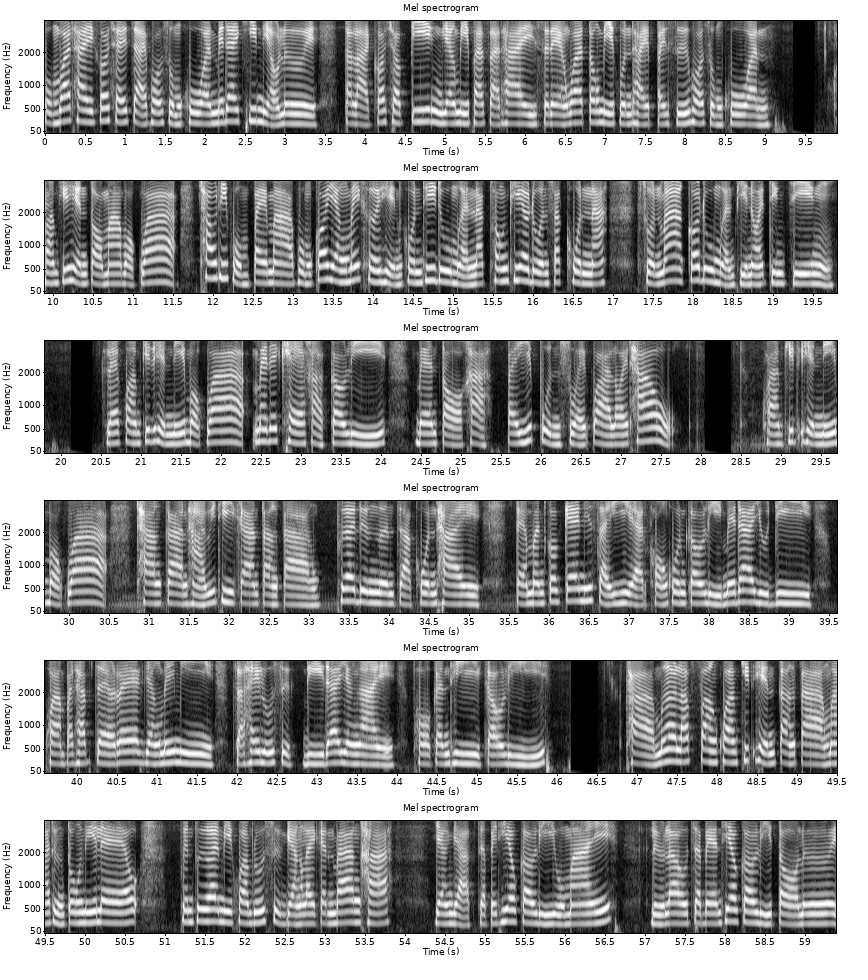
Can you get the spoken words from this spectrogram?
ผมว่าไทยก็ใช้จ่ายพอสมควรไม่ได้ขี้เหนียวเลย ตลาดก็ช้อปปิ้ง ยังมีภาษาไทย แสดงว่าต้องมีคนไทยไปซื้อพอสมควร ความคิดเห็นต่อมาบอกว่า เท่าที่ผมไปมา ผมก็ยังไม่เคยเห็นคนที่ดูเหมือนนักท่องเที่ยวโดนสักคนนะ ส่วนมากก็ดูเหมือนผีน้อยจริง ๆ และความคิดเห็นนี้บอกว่าไม่ได้แคร์ค่ะ เกาหลี แบนต่อค่ะ ไปญี่ปุ่นสวยกว่าร้อยเท่า ความคิดเห็นนี้บอกว่า ทางการหาวิธีการต่างๆ เพื่อดึงเงินจากคนไทย แต่มันก็แก้นิสัยเหยียดของคนเกาหลีไม่ได้อยู่ดี ความประทับใจแรกยังไม่มี จะให้รู้สึกดีได้ยังไง พอกันทีเกาหลี ค่ะ เมื่อรับฟังความคิดเห็นต่างๆ มาถึงตรงนี้แล้ว เพื่อนๆ มีความรู้สึกอย่างไรกันบ้างคะ ยังอยากจะไปเที่ยวเกาหลีอยู่ไหม หรือเราจะแบนเที่ยวเกาหลีต่อเลย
